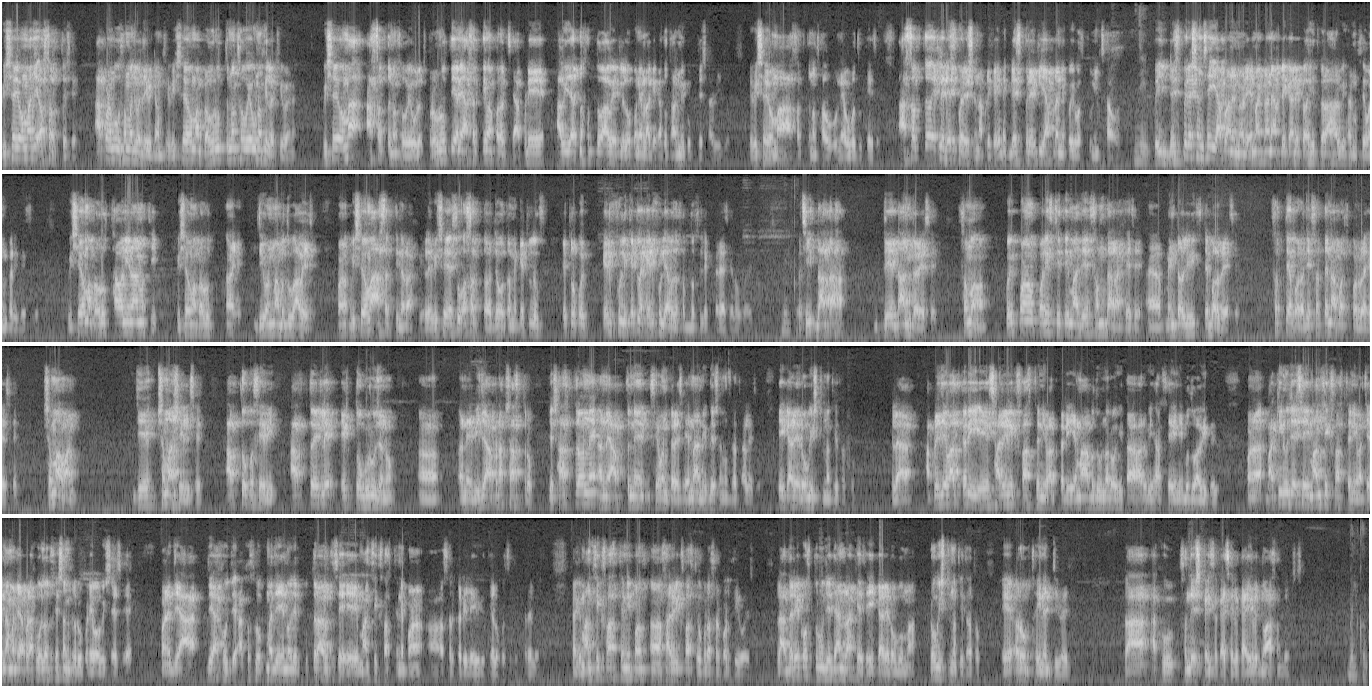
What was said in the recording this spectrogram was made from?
વિષયોમાં જે અશક્ત છે આ પણ બહુ સમજવા જેવી ટર્મ છે. વિષયોમાં પ્રવૃત્ત ન થવું એવું નથી લખ્યું એને. વિષયોમાં આસક્ત ન થવું એવું લક્ષ પ્રવૃત્તિ અને આસક્તિમાં ફરક છે. આપણે આવી જાતના શબ્દો આવે એટલે લોકોને એમ લાગે કે આ તો ધાર્મિક ઉપદેશ આવી ગયો એ વિષયોમાં આસક્ત ન થવું ને એવું બધું કહે છે. આસક્ત એટલે ડેસ્પરેશન આપણે કહીએ ને ડેસ્પરેટલી આપણને કોઈ વસ્તુની ઈચ્છા હોય. તો એ ડેસ્પિરેશન છે એ આપણને નડે. એના કારણે આપણે ક્યારેક અહિત આહાર વિહારનું સેવન કરી દઈશું. વિષયોમાં પ્રવૃત્ત થવાની ના નથી. વિષયોમાં પ્રવૃત્ત જીવનમાં બધું આવે જ. પણ વિષયોમાં આસક્તિ ન રાખવી. એટલે વિષય શું અસક્ત જો તમે કેટલું કેટલું કોઈ કેરફુલી કેટલા કેરફુલી આ બધા શબ્દો સિલેક્ટ કર્યા છે લોકોએ. પછી દાતા જે દાન કરે છે સમહ કોઈ પણ પરિસ્થિતિમાં જે ક્ષમતા રાખે છે મેન્ટલી સ્ટેબલ રહે છે સત્ય પર જે સત્યના પથ પર રહે છે ક્ષમાવાન જે ક્ષમાશીલ છે આપતો પસેવી આપતો એટલે એક તો ગુરુજનો અને બીજા આપણા શાસ્ત્રો. જે શાસ્ત્રને અને આપતને સેવન કરે છે એના નિર્દેશ અનુસાર ચાલે છે. એ ક્યારેય રોગિષ્ટ નથી થતું. એટલે આ આપણે જે વાત કરી, એ શારીરિક સ્વાસ્થ્યની વાત કરી, એમાં આ બધું નરોહિતાહાર વિહાર સેવીની બધું આવી ગયું. પણ બાકીનું જે છે એ માનસિક સ્વાસ્થ્યની વાત છે, એના માટે આપણે આખું અલગ સેશન કરવું પડે એવો વિષય છે. પણ જે આ, જે આખું, જે આખો શ્લોકમાં જે એનો જે પુત્રાર્થ છે, એ માનસિક સ્વાસ્થ્યને પણ અસર કરી લે એવી રીતે એ લોકો સિલેક્ટ કરેલો છે. કારણ કે માનસિક સ્વાસ્થ્યની પણ શારીરિક સ્વાસ્થ્ય ઉપર અસર પડતી હોય છે. એટલે આ દરેક વસ્તુનું જે ધ્યાન રાખે છે, એ ક્યારે રોગોમાં, રોગિષ્ટ નથી થતો, એ અરોગ થઈને જ જીવે છે. તો આ આખું સંદેશ કહી શકાય છે, એટલે કે આયુર્વેદનો આ સંદેશ છે. બિલકુલ.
